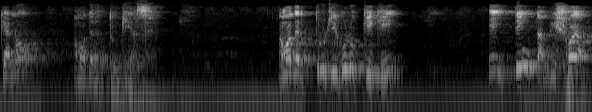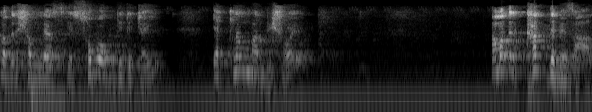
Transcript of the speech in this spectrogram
কেন? আমাদের ত্রুটি আছে। আমাদের ত্রুটিগুলো কি কি? এই তিনটা বিষয় আপনাদের সামনে আজকে সবক দিতে চাই। এক নম্বর বিষয়, আমাদের খাদ্যে ভেজাল।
